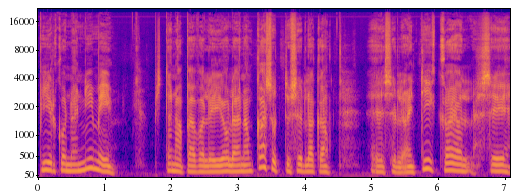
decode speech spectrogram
piirkonna nimi, mis tänapäeval ei ole enam kasutusel, aga eh, sellel antiikajal see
